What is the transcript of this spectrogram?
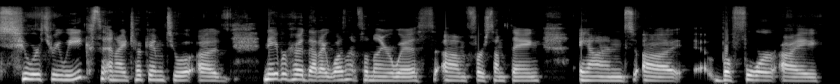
two or three weeks and I took him to a neighborhood that I wasn't familiar with um, for something. And uh, before I,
